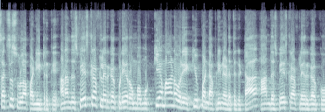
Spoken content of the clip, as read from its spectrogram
சக்சஸ்ஃபுல்லா பண்ணிட்டு இருக்கு ஆனா அந்த ஸ்பேஸ் கிராஃப்ட்ல இருக்கக்கூடிய ரொம்ப முக்கியமான ஒரு எக்யூப்மெண்ட் அப்படின்னு எடுத்துக்கிட்டா அந்த ஸ்பேஸ் கிராஃப்ட்ல இருக்கக்கூடிய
